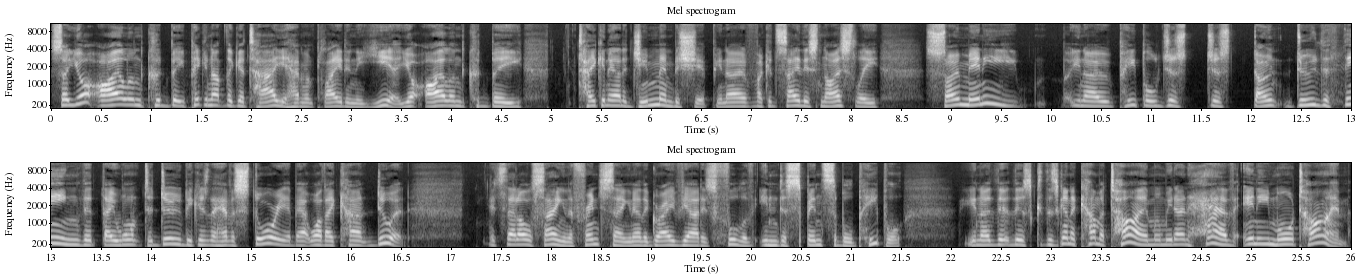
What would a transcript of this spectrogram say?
So your island could be picking up the guitar you haven't played in a year. Your island could be taking out a gym membership. You know, if I could say this nicely, so many, you know, people just just don't do the thing that they want to do because they have a story about why they can't do it. It's that old saying, the French saying, you know, the graveyard is full of indispensable people. You know, there's there's going to come a time when we don't have any more time.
